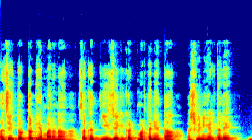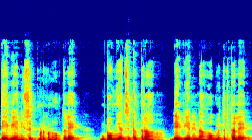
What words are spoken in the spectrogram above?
ಅಜಿತ್ ದೊಡ್ಡ ದೊಡ್ಡ ಹೆಮ್ಮರನ ಸಖತ್ ಈಸಿಯಾಗಿ ಕಟ್ ಮಾಡ್ತಾನೆ ಅಂತ ಅಶ್ವಿನಿ ಹೇಳ್ತಾಳೆ. ದೇವಿಯನ್ನು ಸೆಟ್ ಮಾಡ್ಕೊಂಡು ಹೋಗ್ತಾಳೆ. ಭೂಮಿ ಅಜಿತ್ ಹತ್ರ ದೇವಿಯನ್ನ ಹೋಗ್ಲುತ್ತಿರ್ತಾಳೆ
